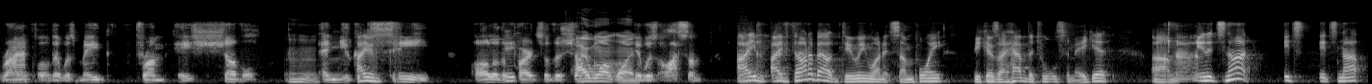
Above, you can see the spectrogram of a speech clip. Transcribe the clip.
rifle that was made from a shovel, and you could I've- see all of the It- parts of the show. I want one. It was awesome. I've I've thought about doing one at some point because I have the tools to make it, um, Uh-huh. and it's not it's it's not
